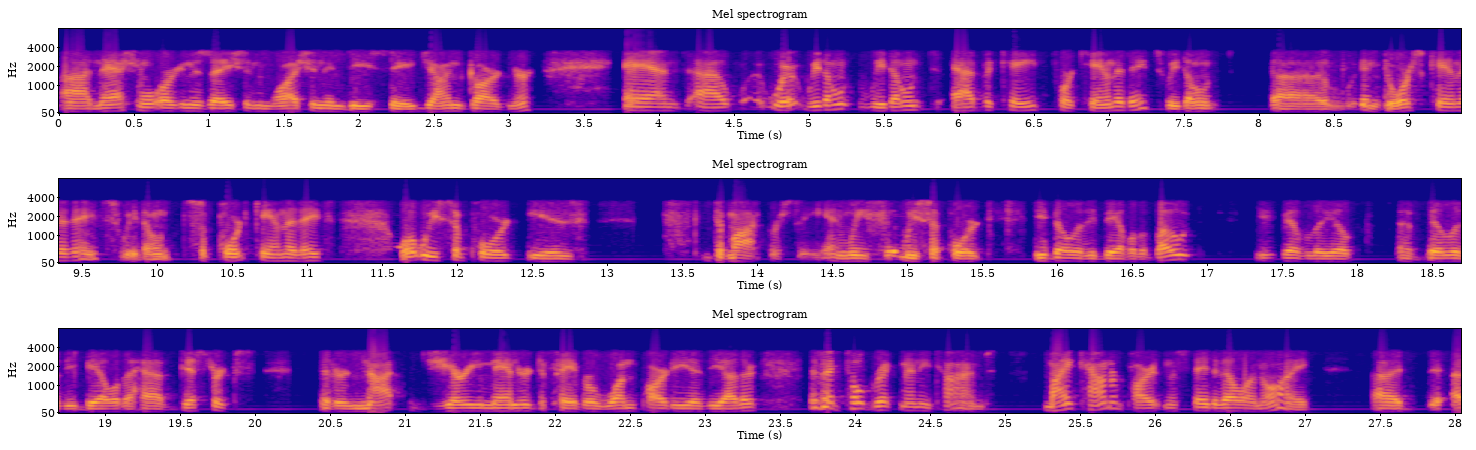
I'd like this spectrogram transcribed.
uh, national organization in Washington D.C. John Gardner, and uh, we're, we don't we don't advocate for candidates. We don't uh, endorse candidates. We don't support candidates. What we support is democracy, and we we support the ability to be able to vote, the ability ability to be able to have districts that are not gerrymandered to favor one party or the other. As I've told Rick many times, my counterpart in the state of Illinois, uh, uh,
